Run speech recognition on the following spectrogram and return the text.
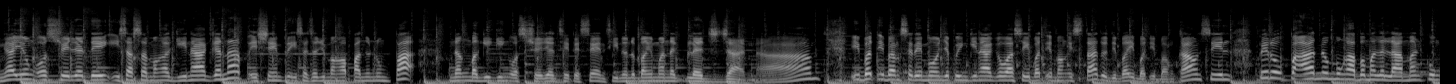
Ngayong Australia Day, isa sa mga ginaganap, eh syempre isa dyan yung mga panunumpa ng magiging Australian citizen. Sino na ba yung mga nag-pledge dyan? Ah? Iba't ibang seremonya po yung ginagawa sa iba't ibang estado, di ba? Iba't ibang council. Pero paano mo nga ba malalaman kung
